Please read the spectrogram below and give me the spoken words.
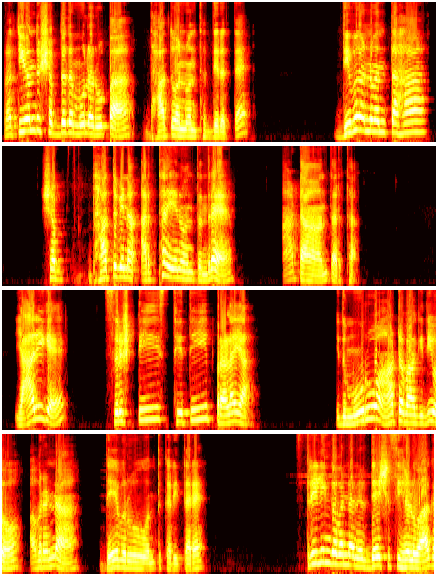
ಪ್ರತಿಯೊಂದು ಶಬ್ದದ ಮೂಲ ರೂಪ ಧಾತು ಅನ್ನುವಂಥದ್ದಿರುತ್ತೆ. ದಿವ್ ಅನ್ನುವಂತಹ ಶಬ್ ಧಾತುವಿನ ಅರ್ಥ ಏನು ಅಂತಂದರೆ ಆಟ ಅಂತ ಅರ್ಥ. ಯಾರಿಗೆ ಸೃಷ್ಟಿ, ಸ್ಥಿತಿ, ಪ್ರಳಯ. ಇದು ಮೂರೂ ಆಟವಾಗಿದೆಯೋ ಅವರನ್ನು ದೇವರು ಅಂತ ಕರೀತಾರೆ. ಸ್ತ್ರೀಲಿಂಗವನ್ನು ನಿರ್ದೇಶಿಸಿ ಹೇಳುವಾಗ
